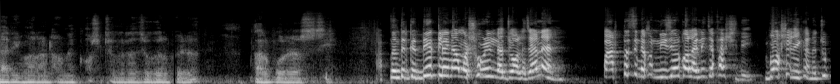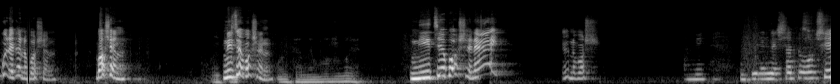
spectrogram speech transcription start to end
গাড়ি ভাড়াটা অনেক কষ্ট করে জোগাড় করে। তারপরে আসছি। আপনাদেরকে দেখলেই না আমার শরীরটা জ্বলে জানেন? পারতেছি না এখন নিজের গলায় নিজে ফাঁসি দিই। বসেন এখানে চুপ করে এখানে বসেন। বসেন। নিচে বসেন। ওইখানে বসবে? নিচে বসেন এই! এখানে বস। আমি সাথে বসে।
